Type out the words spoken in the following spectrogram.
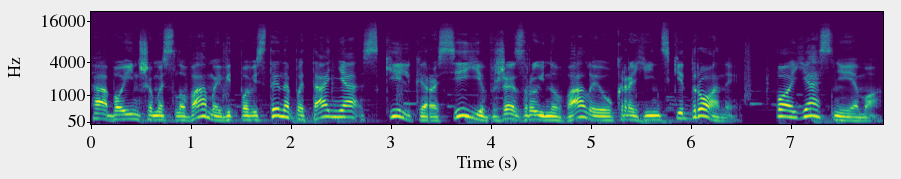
або іншими словами, відповісти на питання, скільки Росії вже зруйнували українські дрони. Пояснюємо,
